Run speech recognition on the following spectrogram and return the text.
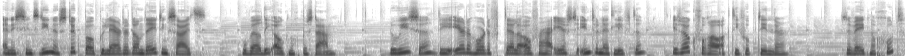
en is sindsdien een stuk populairder dan datingsites, hoewel die ook nog bestaan. Louise, die je eerder hoorde vertellen over haar eerste internetliefde, is ook vooral actief op Tinder. Ze weet nog goed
